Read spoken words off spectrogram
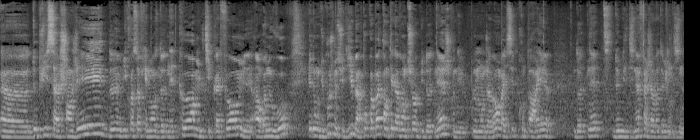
Euh, depuis, ça a changé. De Microsoft annonce .NET Core, multiplateforme, un renouveau. Et donc, du coup, je me suis dit, ben, pourquoi pas tenter l'aventure du .NET Je connais le monde Java, on va essayer de comparer euh, .NET 2019 à Java 2019.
